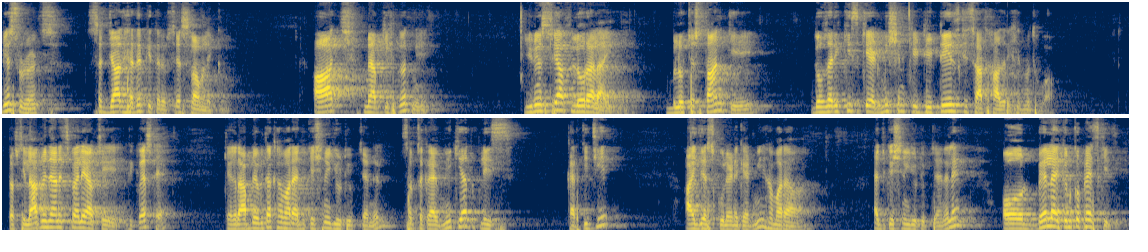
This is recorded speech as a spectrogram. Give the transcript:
डियर स्टूडेंट्स सज्जाद हैदर की तरफ़ से अस्सलाम आज मैं आपकी खिदमत में यूनिवर्सिटी ऑफ़ लोरालाई बलूचिस्तान के 2021 के एडमिशन की डिटेल्स के साथ हाजिर खिदमत हुआ। तफसीलात में जाने से पहले आपसे रिक्वेस्ट है कि अगर आपने अभी तक हमारा एजुकेशन यूट्यूब चैनल सब्सक्राइब नहीं किया तो प्लीज़ कर दीजिए। आई स्कूल एंड अकेडमी हमारा एजुकेशन यूट्यूब चैनल है। और बेल आइकन को प्रेस कीजिए,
